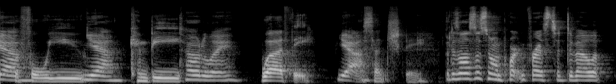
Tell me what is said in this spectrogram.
Yeah. before you Yeah. can be totally. worthy, Yeah. essentially. But it's also so important for us to develop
